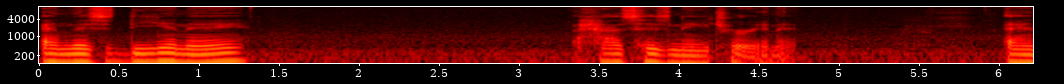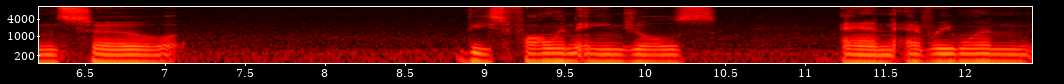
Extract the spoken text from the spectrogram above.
And this DNA has his nature in it. And so these fallen angels and everyone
